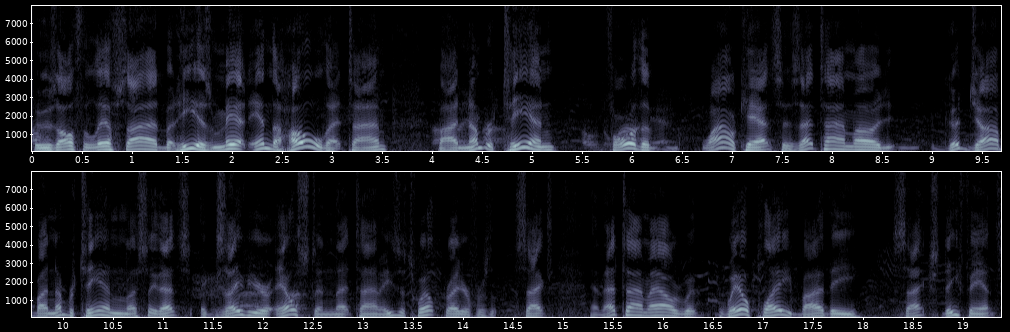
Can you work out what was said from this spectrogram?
who's off the left side, but he is met in the hole that time by number 10 for the Wildcats. Is that time, uh, good job by number 10. Let's see, that's Xavier Elston that time. He's a 12th grader for Saks. And that time out, well played by the Saks defense.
